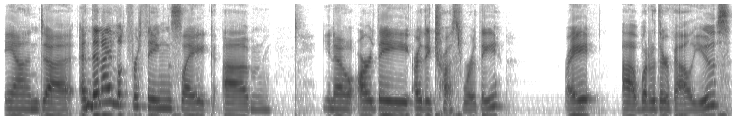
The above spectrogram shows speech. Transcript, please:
And uh, and then I look for things like, um, you know, are they are they trustworthy, right? Uh, what are their values?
